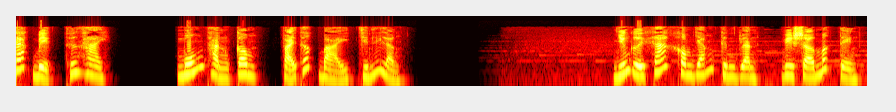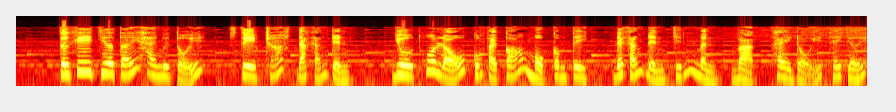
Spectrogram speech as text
Khác biệt thứ hai, muốn thành công phải thất bại 9 lần. Những người khác không dám kinh doanh vì sợ mất tiền. Từ khi chưa tới 20 tuổi, Steve Jobs đã khẳng định dù thua lỗ cũng phải có một công ty để khẳng định chính mình và thay đổi thế giới.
